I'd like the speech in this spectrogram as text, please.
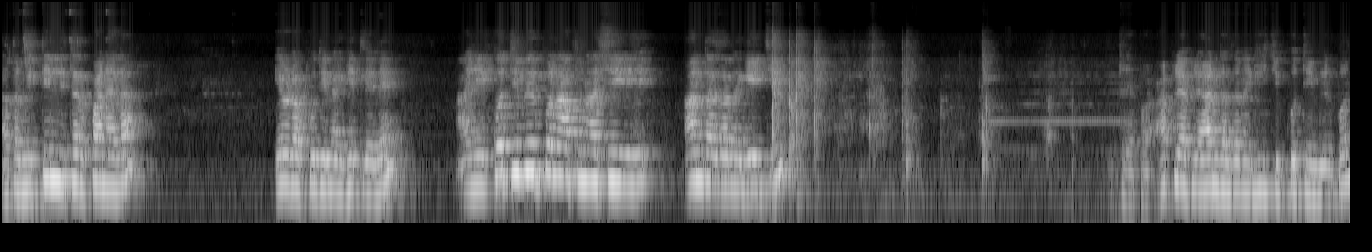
आता मी तीन लिटर पाण्याला एवढा पुदिना घेतलेला आहे. आणि कोथिंबीर पण आपण अशी अंदाजानं घ्यायची. आपल्या आपल्या अंदाजानं घ्यायची कोथिंबीर पण.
